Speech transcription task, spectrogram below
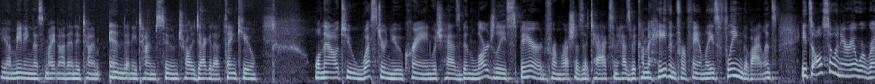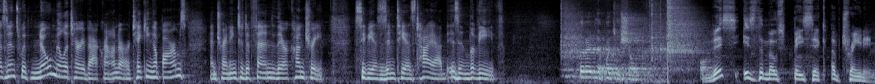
Yeah, meaning this might not anytime end anytime soon. Charlie D'Agata, thank you. Well, now to western Ukraine, which has been largely spared from Russia's attacks and has become a haven for families fleeing the violence. It's also an area where residents with no military background are taking up arms and training to defend their country. CBS's Imtiaz Tyab is in Lviv. This is the most basic of training.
